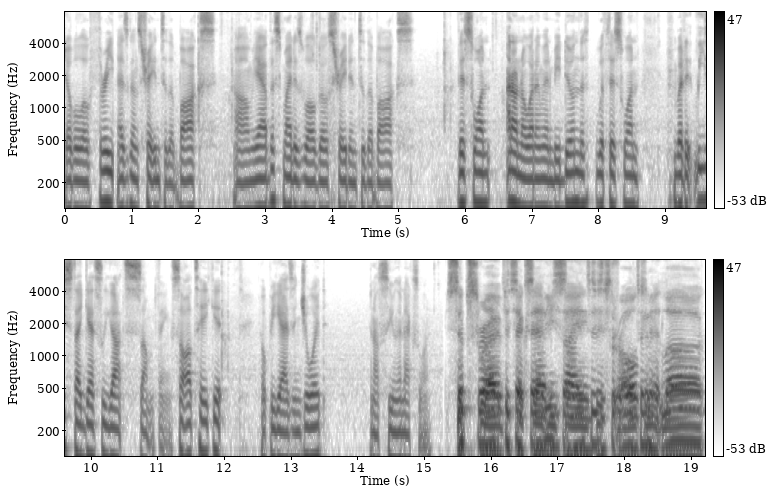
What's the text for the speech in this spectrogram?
003 has gone straight into the box. Um, yeah, this might as well go straight into the box. This one, I don't know what I'm going to be doing th with this one, but at least I guess we got something. So I'll take it. Hope you guys enjoyed, and I'll see you in the next one. Subscribe to Tech Savvy Scientist for ultimate luck.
